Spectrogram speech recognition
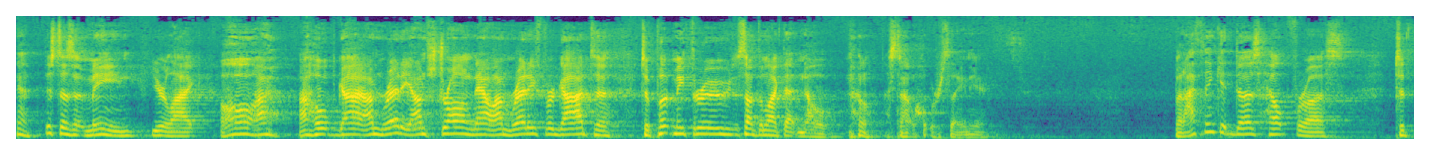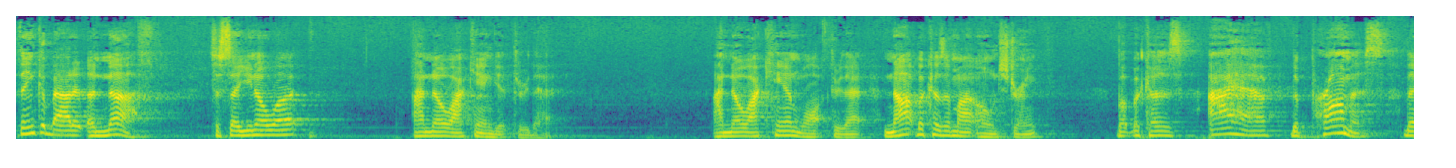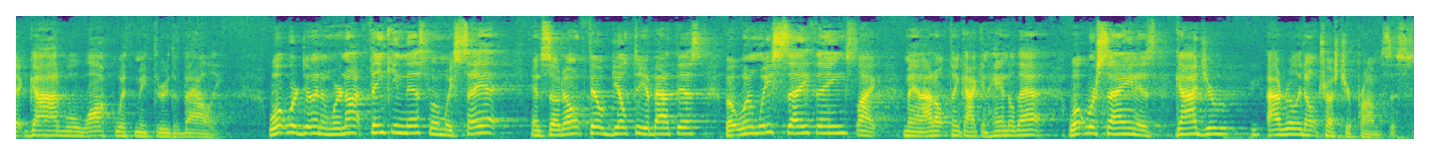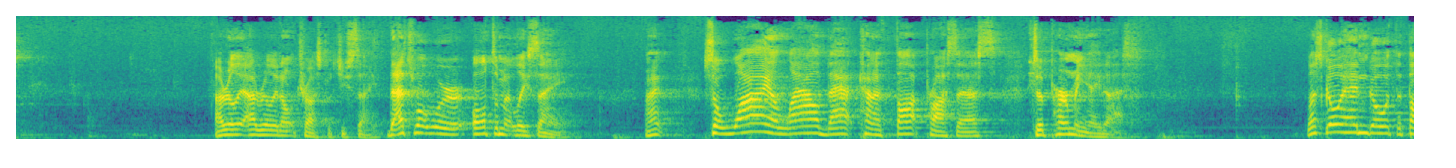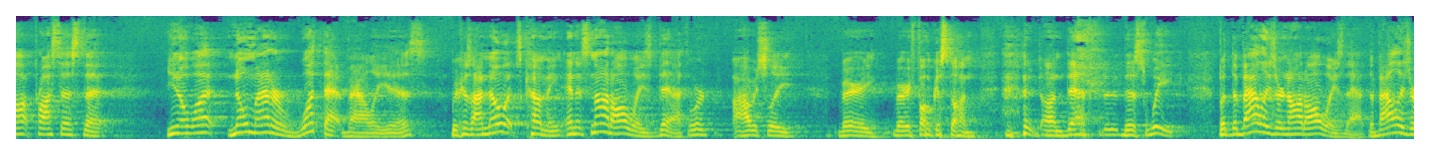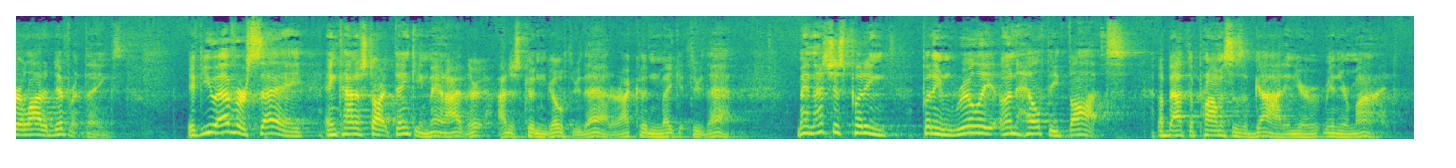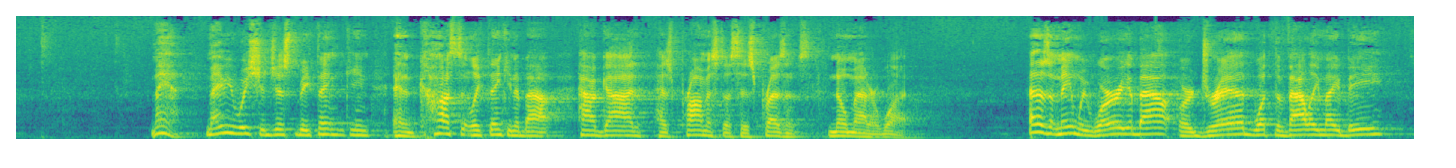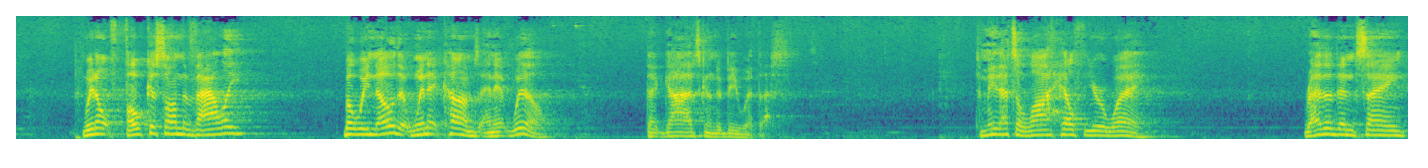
Yeah, this doesn't mean you're like, oh, I, I hope God, I'm ready. I'm strong now. I'm ready for God to, to put me through something like that. No, no, that's not what we're saying here. But I think it does help for us to think about it enough to say, you know what? I know I can get through that. I know I can walk through that, not because of my own strength, but because I have the promise that God will walk with me through the valley. What we're doing, and we're not thinking this when we say it, and so don't feel guilty about this, but when we say things like, man, I don't think I can handle that, what we're saying is, God, you're, I really don't trust your promises. I really, I really don't trust what you say. That's what we're ultimately saying, right? So why allow that kind of thought process to permeate us? Let's go ahead and go with the thought process that, you know what? No matter what that valley is, because I know it's coming, and it's not always death. We're obviously very, very focused on, on death this week. But the valleys are not always that. The valleys are a lot of different things. If you ever say and kind of start thinking, man, I, there, I just couldn't go through that or I couldn't make it through that, man, that's just putting, putting really unhealthy thoughts about the promises of God in your, in your mind. Man, maybe we should just be thinking and constantly thinking about how God has promised us his presence no matter what. That doesn't mean we worry about or dread what the valley may be. We don't focus on the valley, but we know that when it comes, and it will, that God's going to be with us. To me, that's a lot healthier way. Rather than saying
